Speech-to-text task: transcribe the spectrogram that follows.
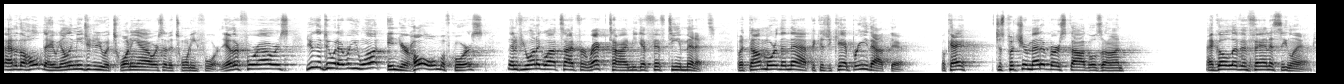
out of the whole day, we only need you to do it 20 hours out of 24. The other four hours, you can do whatever you want in your home, of course. And if you want to go outside for rec time, you get 15 minutes, but not more than that because you can't breathe out there. Okay? Just put your metaverse goggles on and go live in fantasy land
